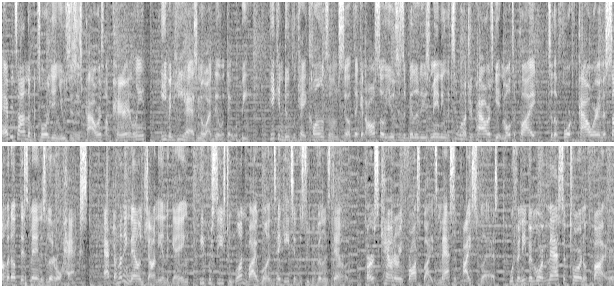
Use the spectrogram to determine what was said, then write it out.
Every time the Praetorian uses his powers, apparently, even he has no idea what they will be. He can duplicate clones of himself that can also use his abilities, meaning the 200 powers get multiplied to the fourth power, and to sum it up, this man is literal hacks. After hunting down Johnny and the gang, he proceeds to one by one take each of the supervillains down. First countering Frostbite's massive ice blast with an even more massive torrent of fire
